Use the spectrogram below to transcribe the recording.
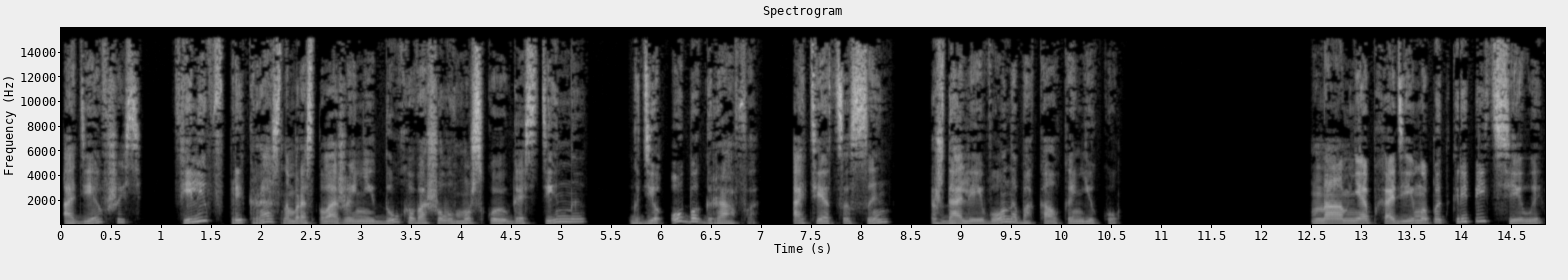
Одевшись, Филипп в прекрасном расположении духа вошел в мужскую гостиную, где оба графа, отец и сын, ждали его на бокал коньяку. «Нам необходимо подкрепить силы»,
